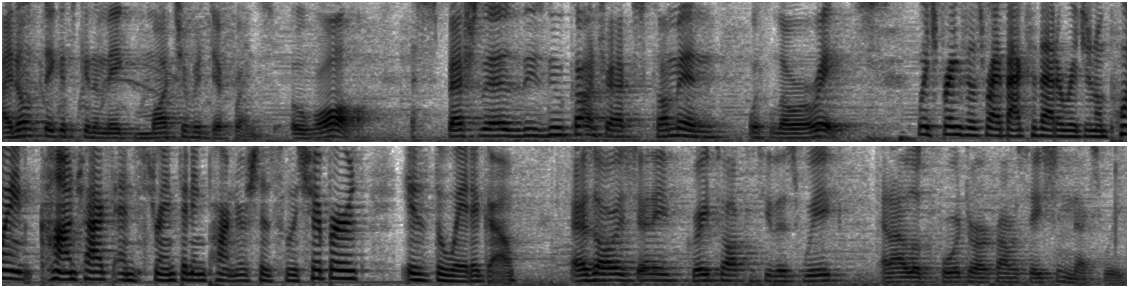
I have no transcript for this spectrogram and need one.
I don't think it's going to make much of a difference overall, especially as these new contracts come in with lower rates. Which brings us right back to that original point contract and strengthening partnerships with shippers is the way to go. As always, Jenny, great talking to you this week, and I look forward to our conversation next week.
